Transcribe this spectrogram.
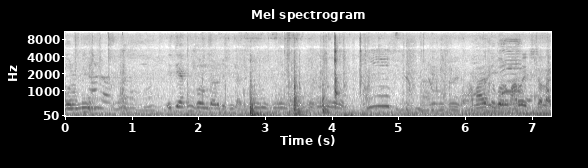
গরমে। এতে এখন গরমটা আরও বেশি লাগে আমার তো গরম আরও এক্সট্রা নাই।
